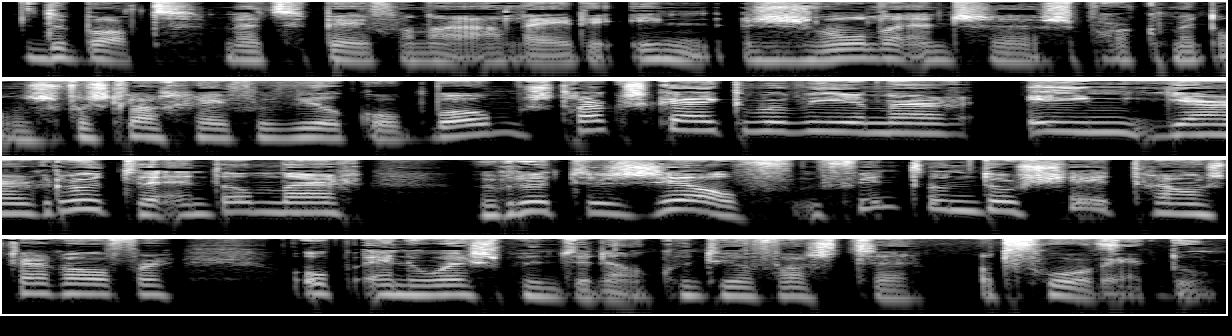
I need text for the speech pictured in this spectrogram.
debat met PvdA-leden in Zwolle. En ze sprak met onze verslaggever Wilco Boom. Straks kijken we weer naar één jaar Rutte en dan naar Rutte zelf. U vindt een dossier trouwens daarover op nos.nl. Kunt u alvast uh, wat voorwerk doen.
